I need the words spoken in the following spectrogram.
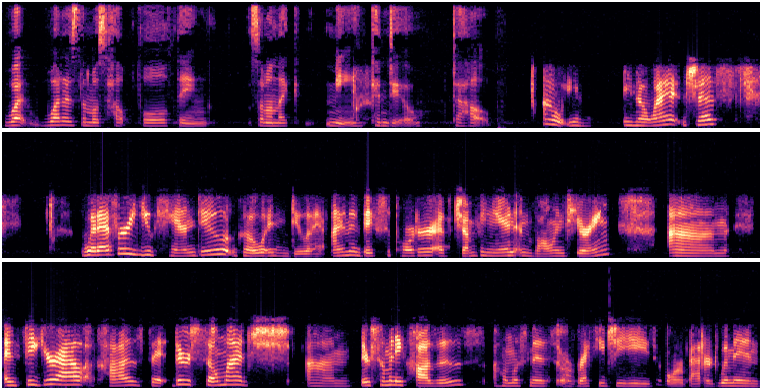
what what is the most helpful thing someone like me can do to help? Oh, you, you know what? Just whatever you can do, go and do it. I'm a big supporter of jumping in and volunteering um, and figure out a cause that there's so much, um, there's so many causes homelessness or refugees or battered women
